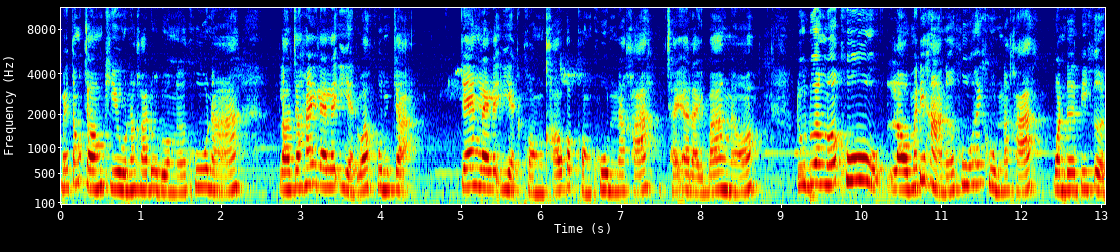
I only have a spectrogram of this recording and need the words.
ไม่ต้องจองคิวนะคะ ดูดวงเนื้อคู่นะ เราจะให้รายละเอียดว่าคุณจะแจ้งรายละเอียดของเขากับของคุณนะคะ ใช้อะไรบ้างเนาะดูดวงเนื้อคู่เราไม่ได้หาเนื้อคู่ให้คุณนะคะ วันเดือนปีเกิด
